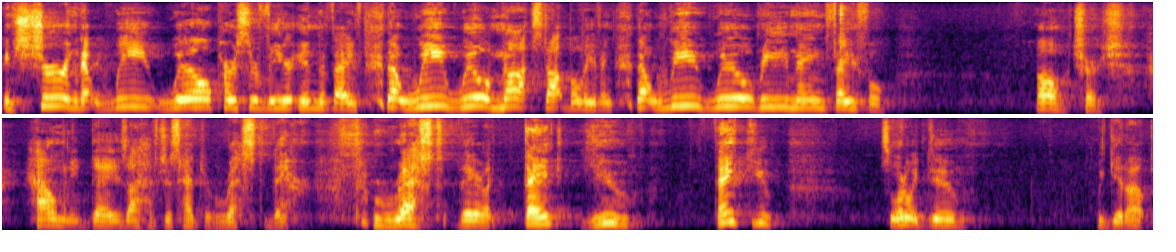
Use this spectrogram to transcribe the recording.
ensuring that we will persevere in the faith, that we will not stop believing, that we will remain faithful. Oh, church, how many days I have just had to rest there. Rest there. Like, thank you. Thank you. So, what do we do? We get up.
